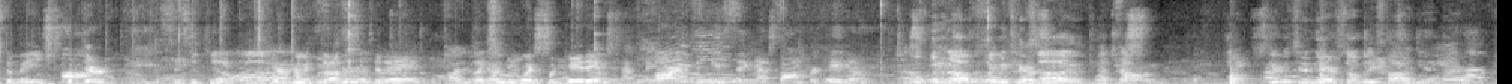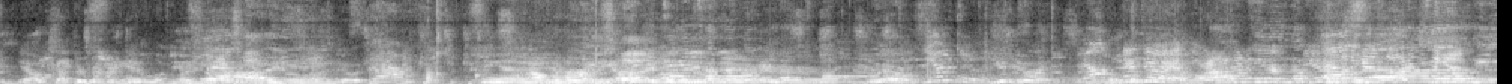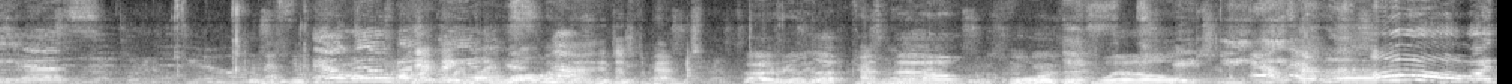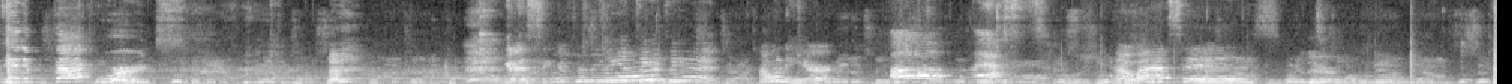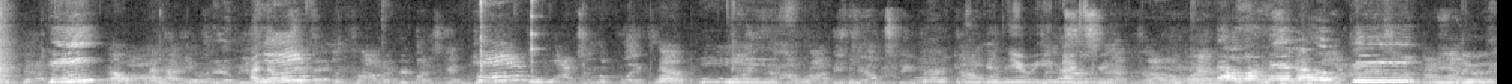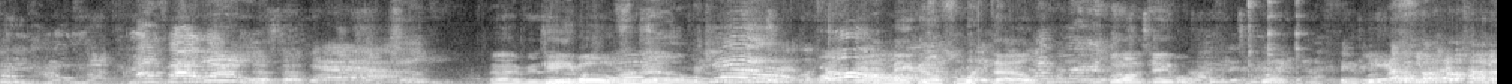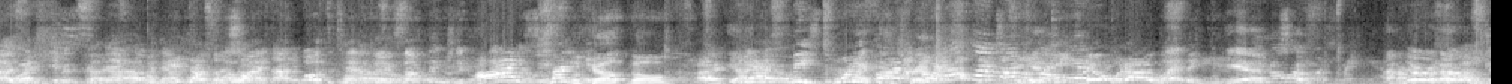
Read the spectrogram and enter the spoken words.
I thought maybe you just put there since he can't be here with us today. Like so we wouldn't forget him. Alright, can you sing that song for Kayla? Open it up. See what's inside. What song? See what's in there. Somebody's hiding in there. Yeah, I'll just have to remember to get a look at Somebody's hiding. I'll put her on the other hiding in side. there. Who else? You do it. You do it, Laura. I want to hear. You want to hear Laura sing. I Kayla think would on the wall by it. It just depends. I really love you Kind of smell. Fourth and twelve. H E E L L. Oh, I did it backwards. You gonna sing it for me? Sing it, sing it, sing it. I want to hear. Uh, no asses. Over there on the table. P. Oh, I thought you were. I know. No peas. Didn't you eat ice cream? Okay. L M N O P. What do you do with it? That's that. Yeah. I really Game over now. They Yeah. Look didn't make it on fourth down. You put it on the table? Um, it doesn't work. Some things you I tricked Look out, dog. I, He asked me 25 I can trick questions. it. He didn't know what I was thinking. Yeah. I don't know what I was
